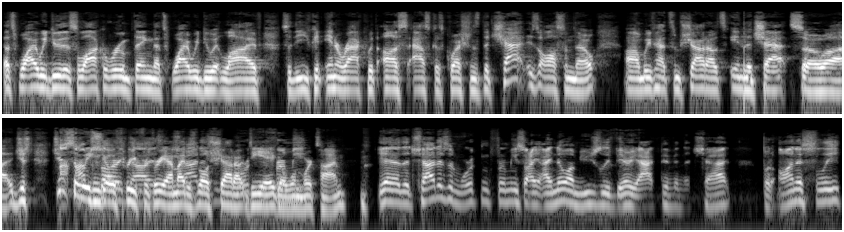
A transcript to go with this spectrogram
That's why we do this locker room thing. That's why we do it live so that you can interact with us, ask us questions. The chat is awesome though. Um, we've had some shout outs in the chat. So, uh, just, just so I'm we can sorry, go three guys, for three, I might as well shout out Diego one more time. Yeah, the chat isn't working for me, so I, I know I'm usually very active in the chat. But honestly,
